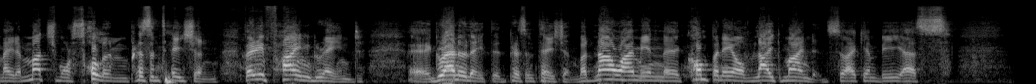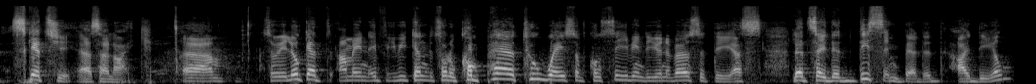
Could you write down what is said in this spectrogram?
made a much more solemn presentation, very fine-grained, uh, granulated presentation. But now I'm in a company of like-minded, so I can be as sketchy as I like. Um, so we look at, I mean, if we can sort of compare two ways of conceiving the university as, let's say, the disembedded ideal,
